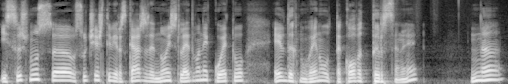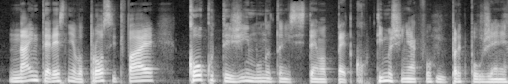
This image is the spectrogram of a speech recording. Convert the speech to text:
и всъщност в случая ще ви разкажа за едно изследване, което е вдъхновено от такова търсене на най-интересния въпрос и това е колко тежи имунната ни система Петко. Ти имаш ли някакво предположение?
